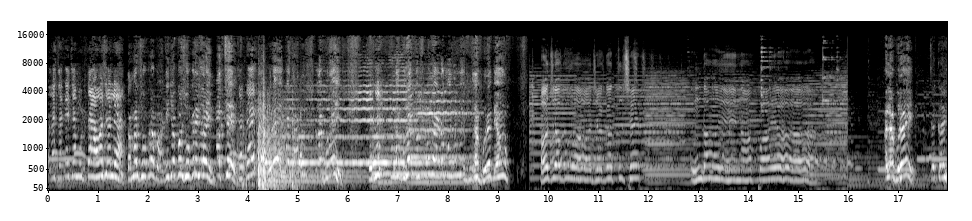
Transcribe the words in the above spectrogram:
અલા ચકે ચમ ઉઠતા આવો છો લ્યા. તમારો છોકરો ભાગી જો કોઈ છોકરી લઈ છે. ચકે? ભુરાઈ ભુરાઈ? મારો અજબ આ જગત છે ઊંડા એના પાયા અલા ભુરાઈ કઈ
